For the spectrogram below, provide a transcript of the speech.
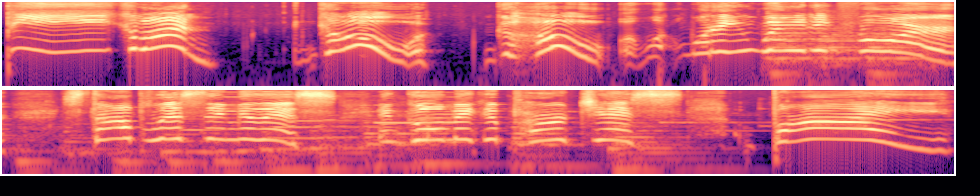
pee. Come on, go, go. What are you waiting for? Stop listening to this and go make a purchase. Bye.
